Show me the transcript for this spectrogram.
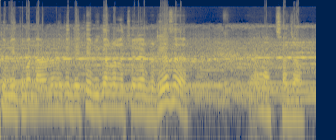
তুমি তোমার নানা নানুকে দেখে বিকালবেলা চলে আসবে, ঠিক আছে? আচ্ছা যাও।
